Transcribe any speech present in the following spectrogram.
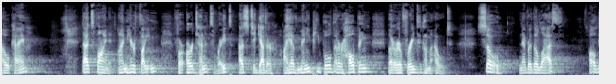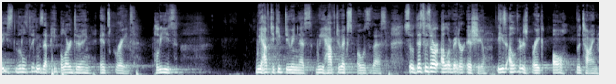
Okay? That's fine. I'm here fighting for our tenants' rights, us together. I have many people that are helping but are afraid to come out. So, nevertheless, all these little things that people are doing, it's great. Please, we have to keep doing this. We have to expose this. So this is our elevator issue. These elevators break all the time.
